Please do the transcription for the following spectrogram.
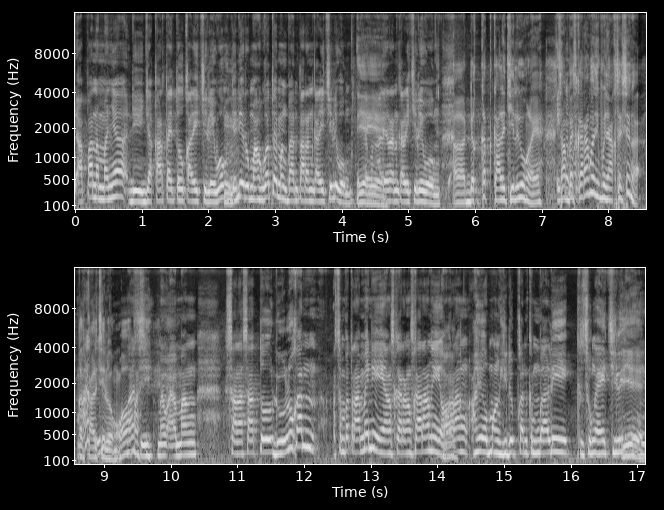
apa namanya di Jakarta itu Kali Ciliwung. Jadi rumah gua tuh emang bantaran Kali Ciliwung. Hmm. Iya, emang iya. aliran Kali Ciliwung. Eh, deket kali Ciliwung lah ya. Itu Sampai sekarang masih punya aksesnya nggak ke kali Ciliwung? Oh masih. Memang emang salah satu dulu kan sempat rame nih yang sekarang-sekarang nih Ah. orang ayo menghidupkan kembali ke Sungai Ciliwung.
